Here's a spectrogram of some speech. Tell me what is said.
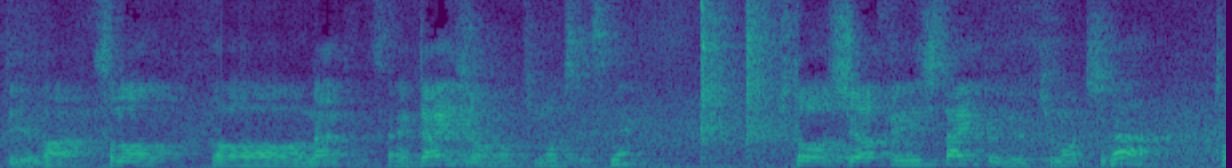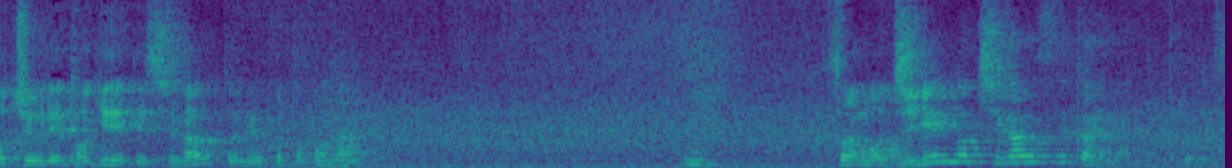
っていうのはその何て言うんですかね大乗の気持ちですね。人を幸せにしたいという気持ちが途中で途切れてしまうということもない、それはもう次元の違う世界なんだということです。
